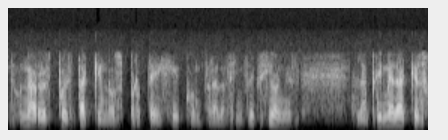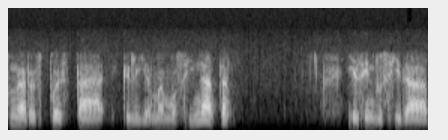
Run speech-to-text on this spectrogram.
de una respuesta que nos protege contra las infecciones. La primera que es una respuesta que le llamamos innata, y es inducida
